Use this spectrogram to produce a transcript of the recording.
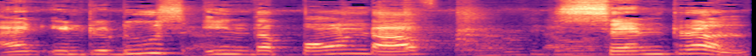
and introduced in the pond of Central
